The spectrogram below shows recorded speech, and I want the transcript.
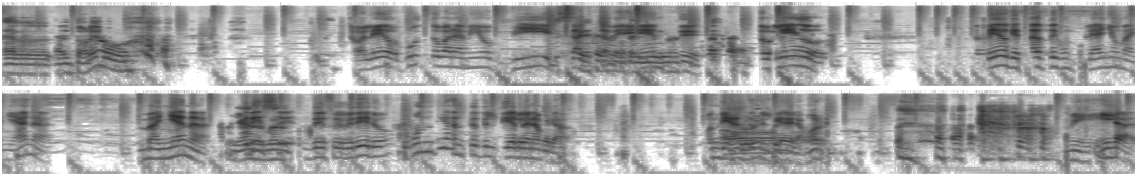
el, el toreo. Toledo, punto para mí, vi exactamente. Toledo. Toledo que estás de cumpleaños mañana. Mañana, Mañana, 13 hermano. de febrero, un día antes del Día de los Enamorados. Un día antes del Día del Amor. Mira.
